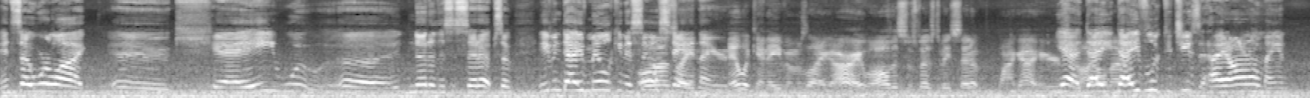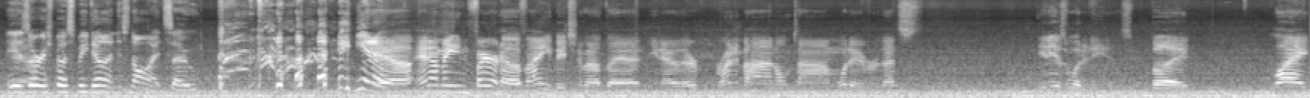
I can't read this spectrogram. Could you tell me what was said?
And so we're like, okay, uh, none of this is set up. So even Dave Millican is still was standing like, there. Millican even was like, "All right, well, all this was supposed to be set up when I got here." Yeah, so Dave. Dave looked at you and said, "Hey, I don't know, man. It's Yeah. already supposed to be done. It's not." So, you know, Yeah, and I mean, fair enough. I ain't bitching about that. You know, they're running behind on time, whatever. That's it is what it is. But like,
